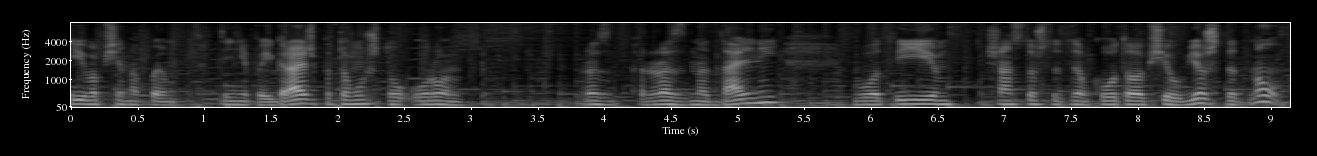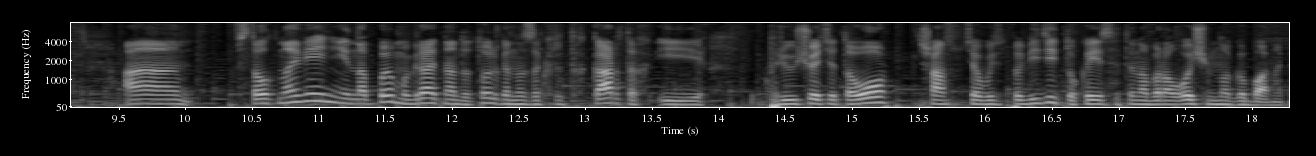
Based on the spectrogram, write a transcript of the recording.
И вообще на ПМ ты не поиграешь, потому что урон раз разнодальный. Вот, и шанс то, что ты там кого-то вообще убьешь, это, ну, а в столкновении на ПМ играть надо только на закрытых картах, и при учете того, шанс у тебя будет победить, только если ты набрал очень много банок.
